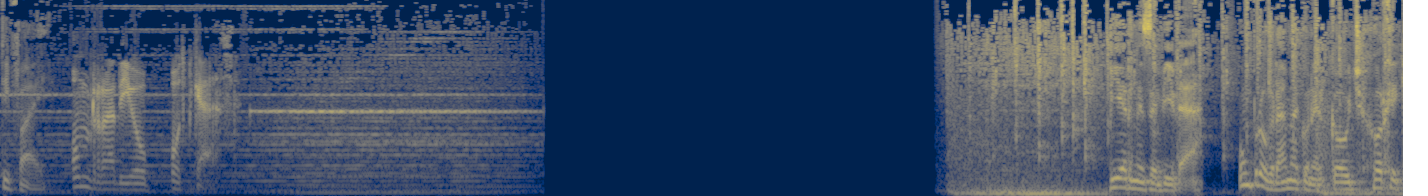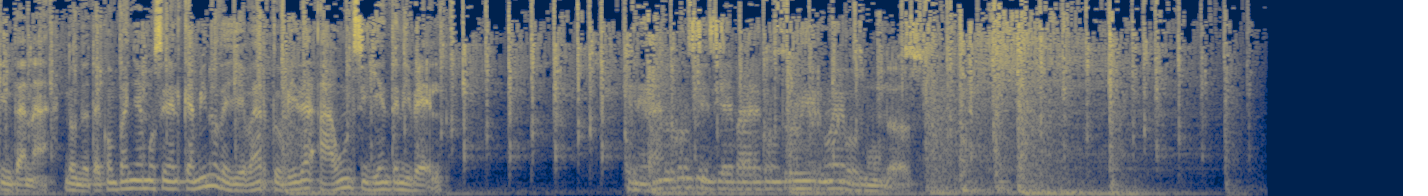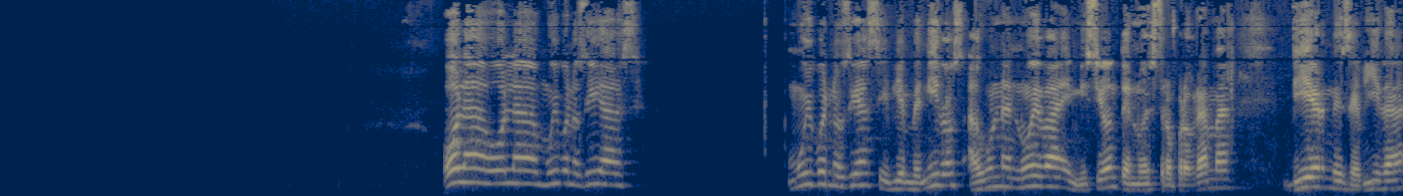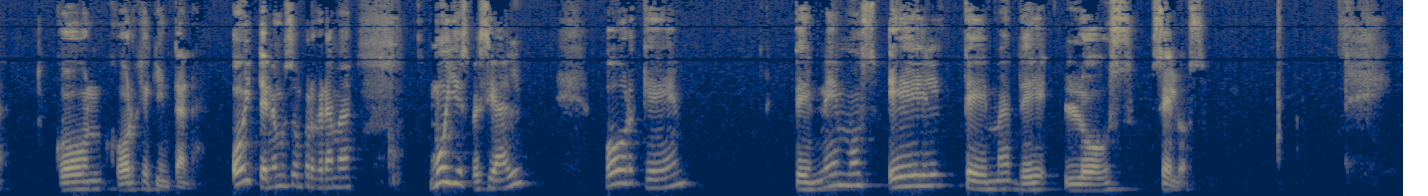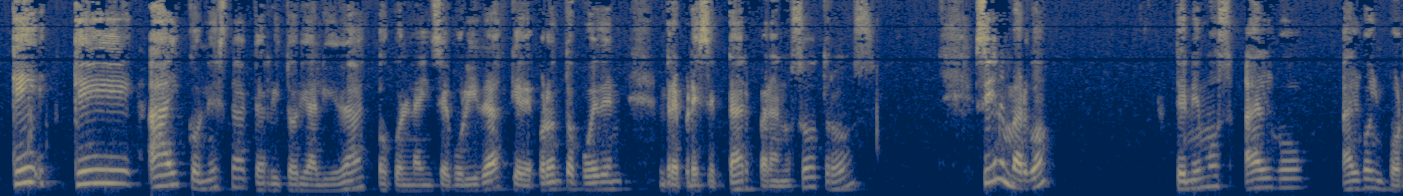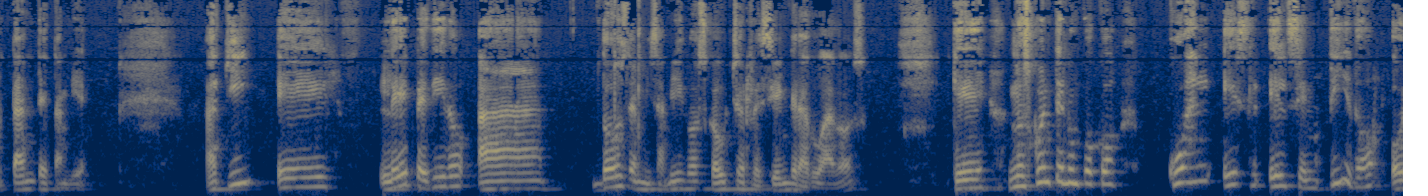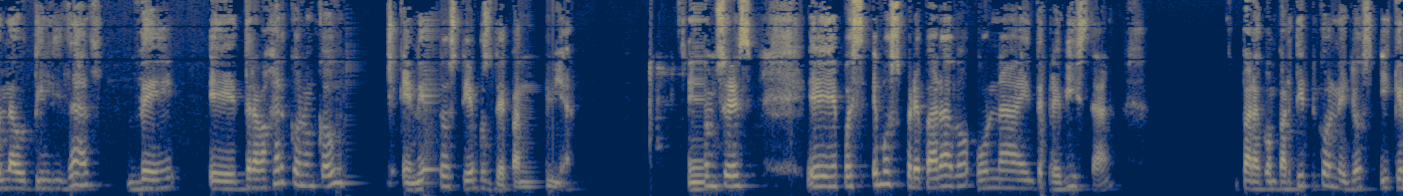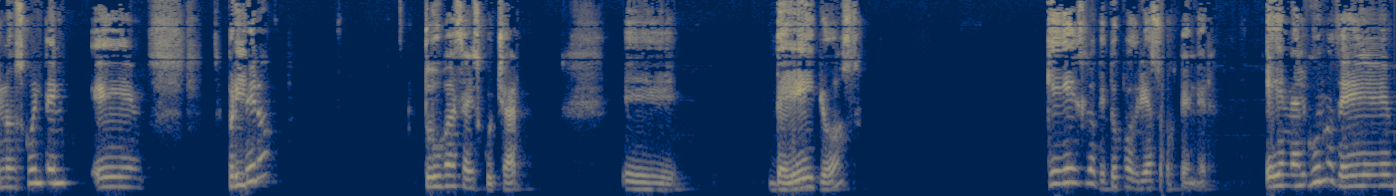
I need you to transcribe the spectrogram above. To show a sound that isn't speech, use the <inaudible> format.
Spotify. Om Radio Podcast. Viernes de Vida, un programa con el coach Jorge Quintana, donde te acompañamos en el camino de llevar tu vida a un siguiente nivel, generando conciencia para construir nuevos mundos. Hola, hola, muy buenos días. Muy buenos días y bienvenidos a una nueva emisión de nuestro programa Viernes de Vida con Jorge Quintana. Hoy tenemos un programa muy especial porque tenemos el tema de los celos. ¿Qué, ¿Qué hay con esta territorialidad o con la inseguridad que de pronto pueden representar para nosotros? Sin embargo, tenemos algo, algo importante también. Aquí eh, le he pedido a dos de mis amigos coaches recién graduados que nos cuenten un poco cuál es el sentido o la utilidad de eh, trabajar con un coach en estos tiempos de pandemia. Entonces, eh, pues hemos preparado una entrevista para compartir con ellos y que nos cuenten, eh, primero, tú vas a escuchar de ellos qué es lo que tú podrías obtener. En alguno de,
